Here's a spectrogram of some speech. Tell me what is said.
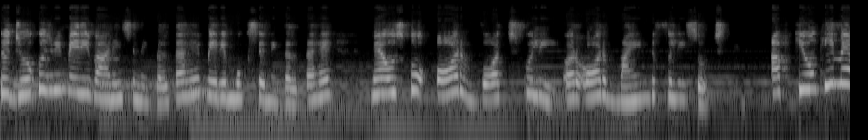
तो जो कुछ भी मेरी वाणी से निकलता है, मेरे मुख से निकलता है, मैं उसको और वॉचफुली और और माइंडफुली सोचती हूँ। अब क्योंकि मैं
